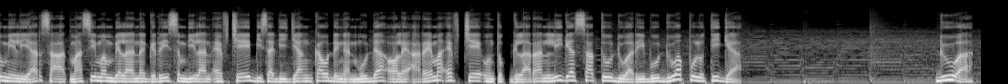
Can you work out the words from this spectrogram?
miliar saat masih membela negeri 9 FC bisa dijangkau dengan mudah oleh Arema FC untuk gelaran Liga 1 2023. 2.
